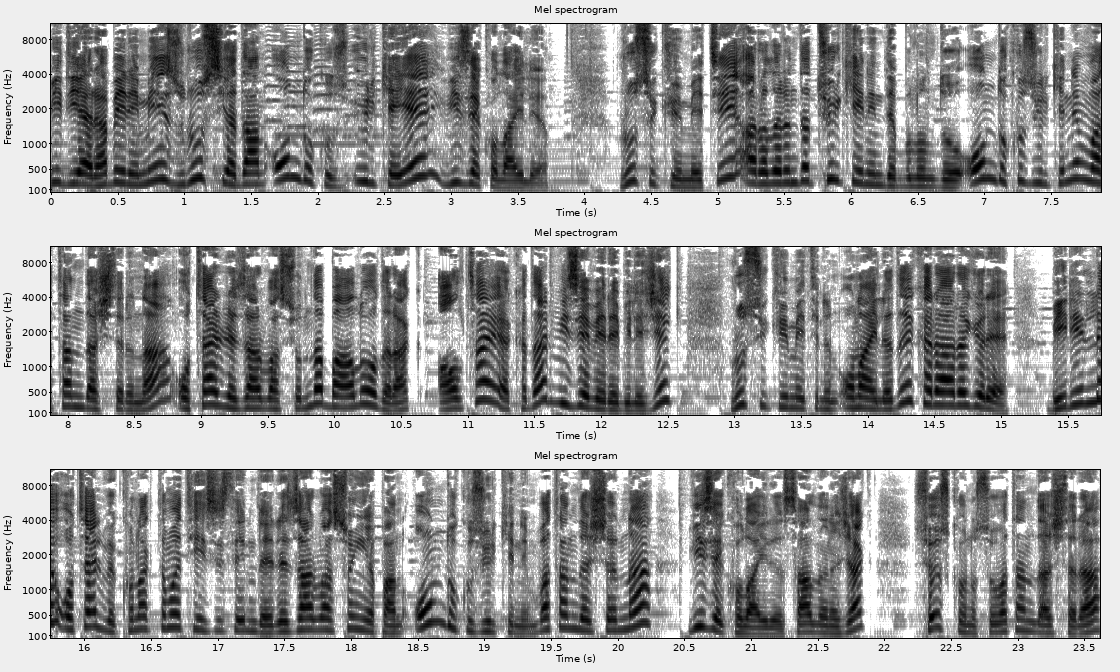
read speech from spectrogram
Bir diğer haberimiz Rusya'dan 19 ülkeye vize kolaylığı. Rus hükümeti aralarında Türkiye'nin de bulunduğu 19 ülkenin vatandaşlarına otel rezervasyonuna bağlı olarak 6 aya kadar vize verebilecek. Rus hükümetinin onayladığı karara göre belirli otel ve konaklama tesislerinde rezervasyon yapan 19 ülkenin vatandaşlarına vize kolaylığı sağlanacak. Söz konusu vatandaşlara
